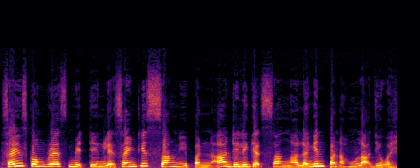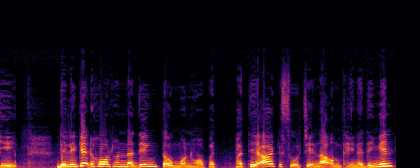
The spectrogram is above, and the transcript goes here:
Science Congress meeting le scientist sang ni pan a delegate sang nga langin pan ahung la diu ahi. Delegate hall hun na ding tawmun ho phate a ki su che na um theina dingin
